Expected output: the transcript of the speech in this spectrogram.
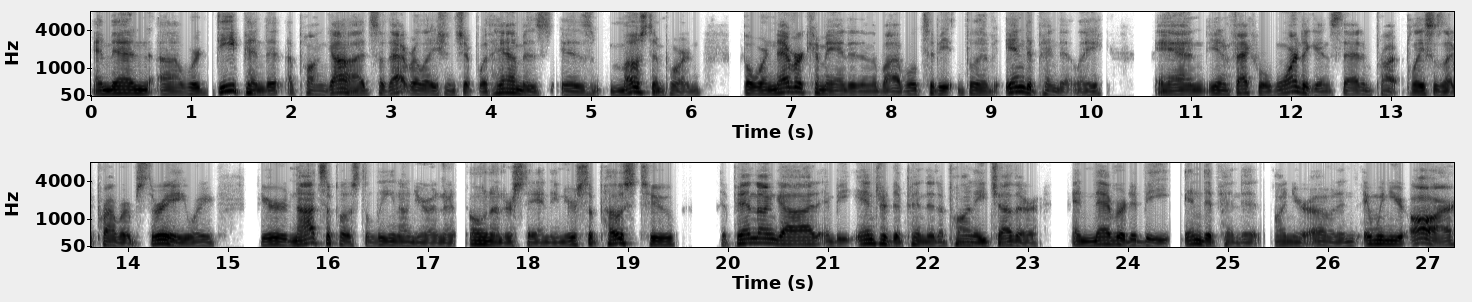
And then uh, we're dependent upon God, so that relationship with Him is is most important. But we're never commanded in the Bible to be to live independently, and you know, in fact, we're warned against that in pro- places like Proverbs three, where you're not supposed to lean on your own understanding. You're supposed to depend on God and be interdependent upon each other and never to be independent on your own. And, and when you are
